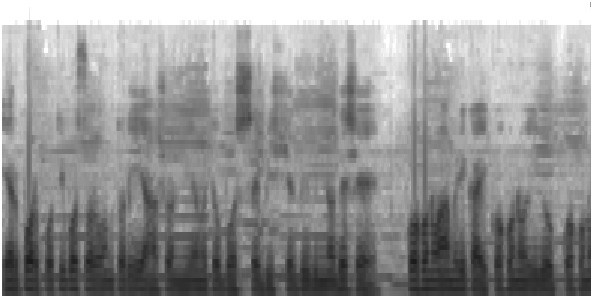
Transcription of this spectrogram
এরপর প্রতি বছর অন্তর এই আসর নিয়মিত বসছে বিশ্বের বিভিন্ন দেশে। কখনো আমেরিকায়, কখনো ইউরোপ, কখনো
